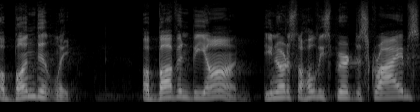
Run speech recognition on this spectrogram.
abundantly, above and beyond. Do you notice the Holy Spirit describes?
